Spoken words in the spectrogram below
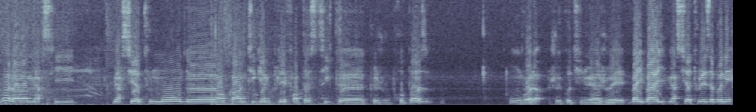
voilà, merci. Merci à tout le monde. Euh, encore un petit gameplay fantastique que je vous propose. Donc voilà, je vais continuer à jouer. Bye bye, merci à tous les abonnés.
